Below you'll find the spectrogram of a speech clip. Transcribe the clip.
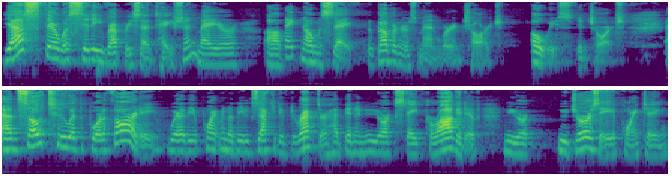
Yes, there was city representation, mayor. Uh, make no mistake, the governor's men were in charge, always in charge. And so too at the Port Authority, where the appointment of the executive director had been a New York State prerogative. New York New Jersey appointing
